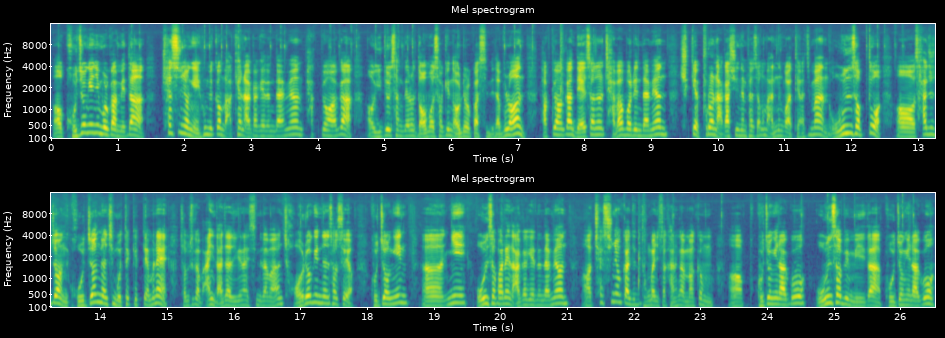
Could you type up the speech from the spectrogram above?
어, 고종인이 몰고합니다. 최순영이 흠이껏 막혀 나가게 된다 면 박병화가 어, 이들 상대로 넘어서긴 어려울 것 같습니다. 물론 박병화가 내선을 잡아버린다면 쉽게 풀어 나갈 수 있는 편성은 맞는 것 같아요. 하지만 오은섭도 어, 4주 전 고전 면치 못했기 때문에 점수가 많이 낮아지긴 했습니다만 저력 있는 선수예요. 고정인이 오은섭 아래 나가게 된다면 어, 최순영까지도 동반 입상 가능한 만큼 어, 고정인하고 오은섭입니다. 고정인하고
